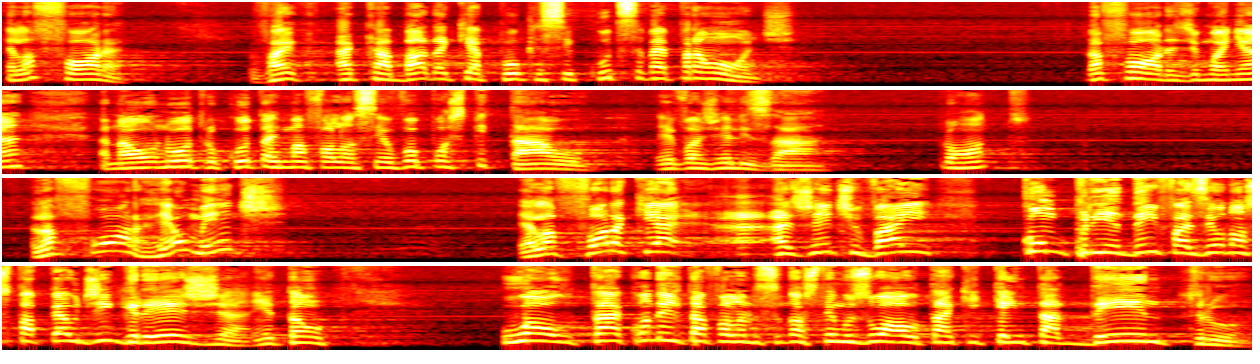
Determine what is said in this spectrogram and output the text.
é lá fora. Vai acabar daqui a pouco esse culto, você vai para onde? Para fora. De manhã, no outro culto, a irmã falou assim: Eu vou para o hospital evangelizar. Pronto. É lá fora, realmente. É lá fora que a, a, a gente vai compreender e fazer o nosso papel de igreja. Então, o altar, quando ele está falando assim, nós temos o altar que quem está dentro,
